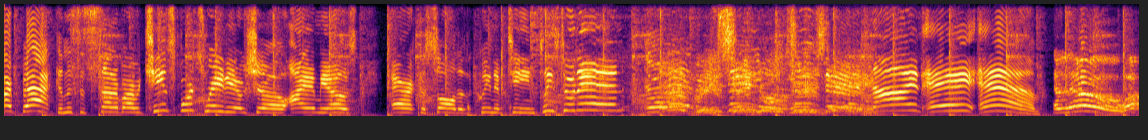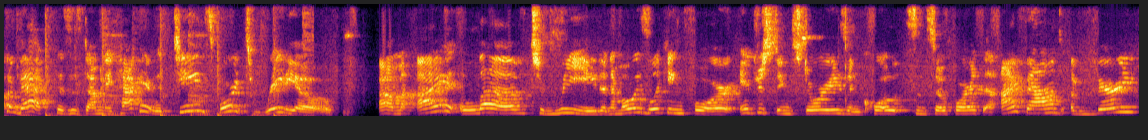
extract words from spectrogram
Are back, and this is Santa Barbara Teen Sports Radio Show. I am your host, Erica Salda, the Queen of Teen. Please tune in every single Tuesday, 9 a.m. Hello, welcome back. This is Dominique Hackett with Teen Sports Radio. Um, I love to read, and I'm always looking for interesting stories and quotes and so forth. And I found a very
